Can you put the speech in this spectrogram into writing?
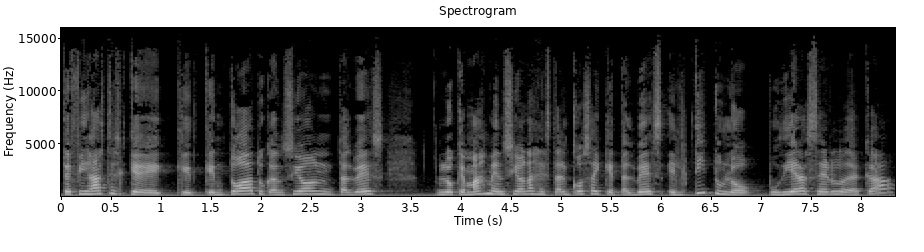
Te fijaste que, que, que en toda tu canción tal vez lo que más mencionas es tal cosa y que tal vez el título pudiera ser lo de acá,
